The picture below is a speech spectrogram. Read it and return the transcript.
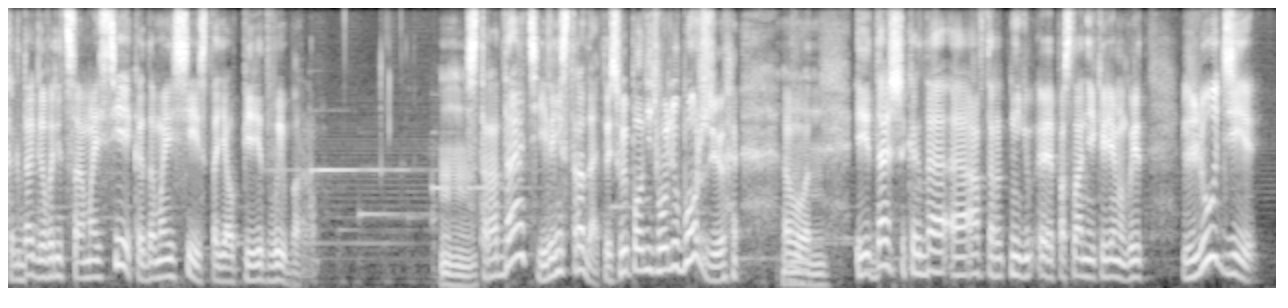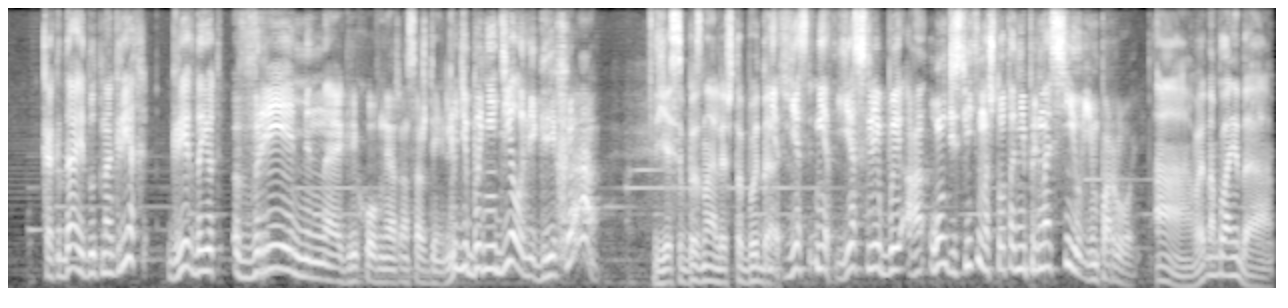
когда говорится о Моисее, когда Моисей стоял перед выбором, страдать или не страдать, то есть выполнить волю Божью. Вот. И дальше, когда э, автор книги э, «Послание к евреям» говорит, люди, когда идут на грех, грех дает временное греховное наслаждение. Люди бы не делали греха, Если бы знали, что будет дальше. нет, если, нет, если бы а, он действительно что-то не приносил им порой. А, в этом плане да.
